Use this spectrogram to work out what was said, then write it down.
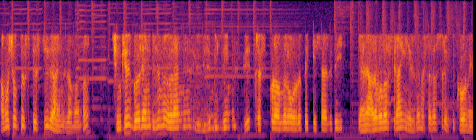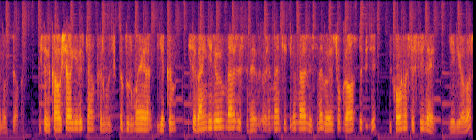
Ama çok da stresliydi aynı zamanda. Çünkü böyle hani bizim öğrendiğimiz gibi, bizim bildiğimiz gibi trafik kuralları orada pek geçerli değil. Yani arabalar fren yerine mesela sürekli kornaya basıyorlar. İşte bir kavşağa gelirken kırmızı ışıkta durmaya yakın, işte ben geliyorum dercesine, önümden çekilin dercesine böyle çok rahatsız edici bir korna sesiyle geliyorlar.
